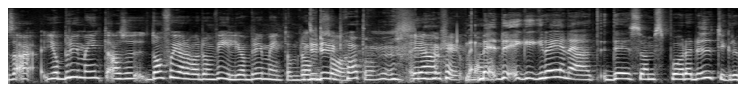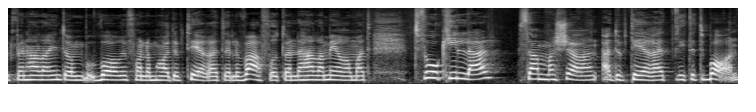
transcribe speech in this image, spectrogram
'cause I, jag bryr mig inte, alltså, de får göra vad de vill. Jag bryr mig inte om dem. det är det så. vi pratar om. Ja. Men, men det, grejen är att det som spårade ut i gruppen handlar inte om varifrån de har adopterat eller varför, utan det handlar mer om att två killar, samma kön, adopterar ett litet barn.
